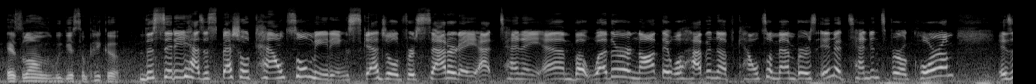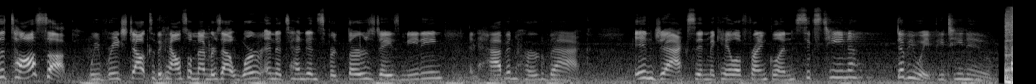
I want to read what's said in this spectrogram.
as long as we get some pickup. The city has a special council meeting scheduled for Saturday at 10 a.m., but whether or not they will have enough council members in attendance for a quorum is a toss up. We've reached out to the council members that weren't in attendance for Thursday's meeting and haven't heard back. In Jackson, Michaela Franklin, 16 WAPT News.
